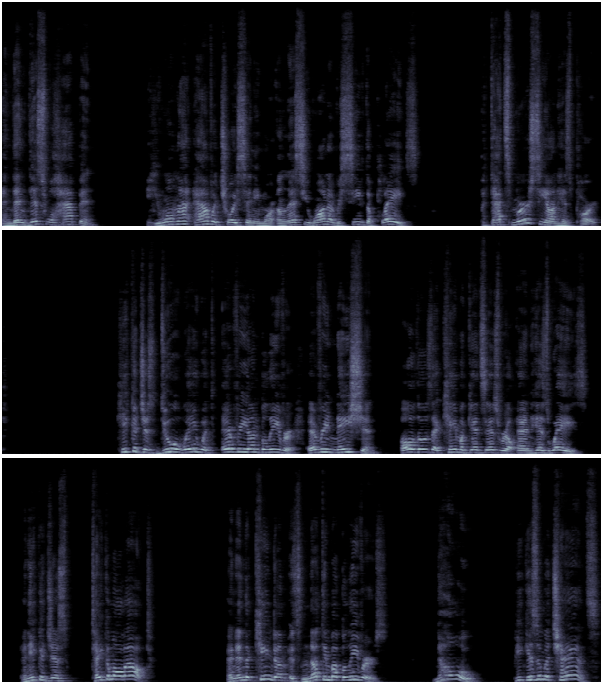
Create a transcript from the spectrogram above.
And then this will happen. You will not have a choice anymore unless you want to receive the plagues. But that's mercy on His part. He could just do away with every unbeliever, every nation, all those that came against Israel and his ways. And he could just take them all out. And in the kingdom, it's nothing but believers. No, he gives them a chance.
